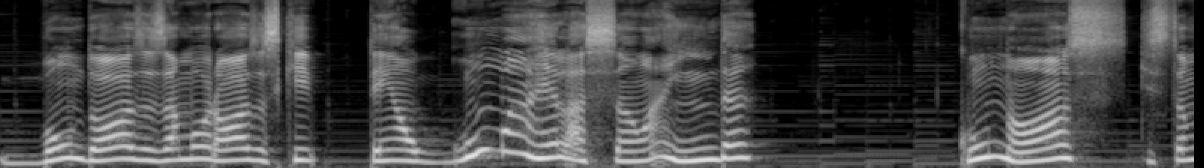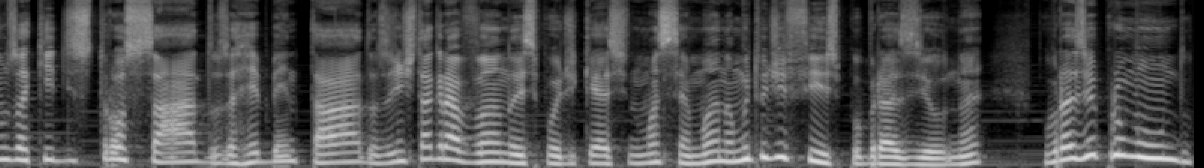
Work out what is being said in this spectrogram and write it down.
bondosas, amorosas que têm alguma relação ainda com nós que estamos aqui destroçados, arrebentados. A gente está gravando esse podcast numa semana muito difícil para o Brasil, né? Para o Brasil e para o mundo.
